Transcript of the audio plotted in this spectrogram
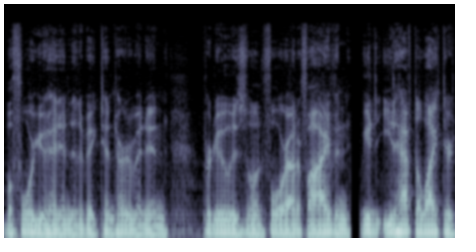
before you head into the Big Ten tournament. And Purdue is on four out of five, and you'd, you'd have to like their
